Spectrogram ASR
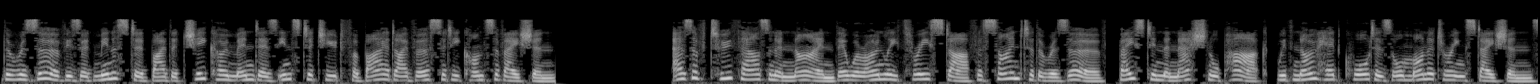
The reserve is administered by the Chico Mendes Institute for Biodiversity Conservation. As of 2009 there were only three staff assigned to the reserve, based in the national park, with no headquarters or monitoring stations.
